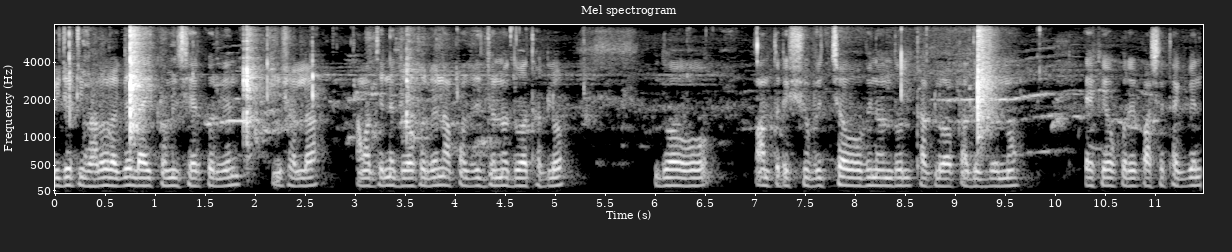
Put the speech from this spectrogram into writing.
ভিডিওটি ভালো লাগলে লাইক কমেন্ট শেয়ার করবেন। ইনশাল্লাহ আমার জন্য দোয়া করবেন। আপনাদের জন্য দোয়া থাকল। দোয়া ও আন্তরিক শুভেচ্ছা ও অভিনন্দন থাকল আপনাদের জন্য। একে অপরের পাশে থাকবেন।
